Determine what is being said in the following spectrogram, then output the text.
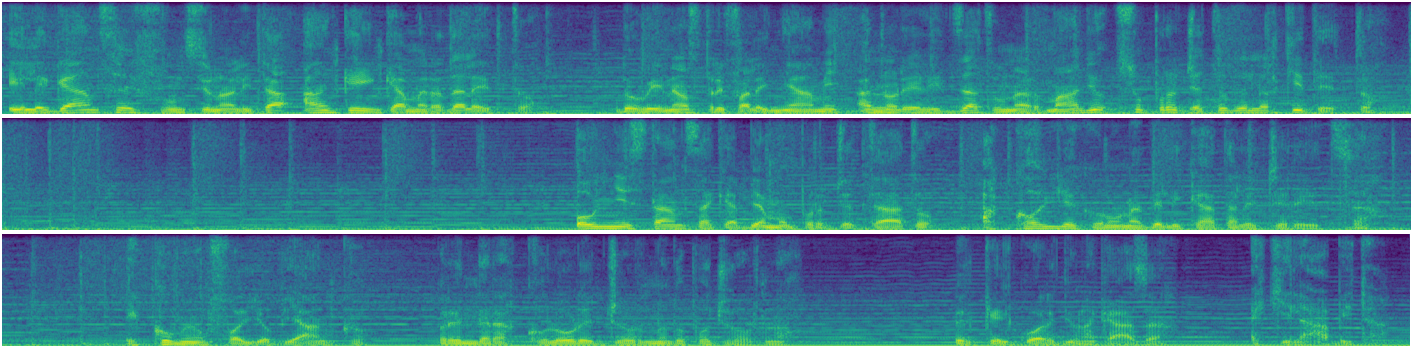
Eleganza e funzionalità anche in camera da letto, dove i nostri falegnami hanno realizzato un armadio su progetto dell'architetto. Ogni stanza che abbiamo progettato accoglie con una delicata leggerezza e come un foglio bianco prenderà colore giorno dopo giorno, perché il cuore di una casa è chi la abita.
